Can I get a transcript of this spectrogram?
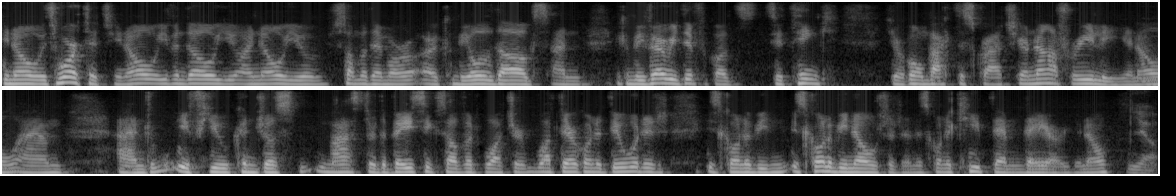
you know it's worth it, you know. Even though you I know you some of them are, are can be old dogs and it can be very difficult to think you're going back to scratch. You're not really, you know. Um, and if you can just master the basics of it, what you're what they're going to do with it is going to be is going to be noted and it's going to keep them there, you know. Yeah.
